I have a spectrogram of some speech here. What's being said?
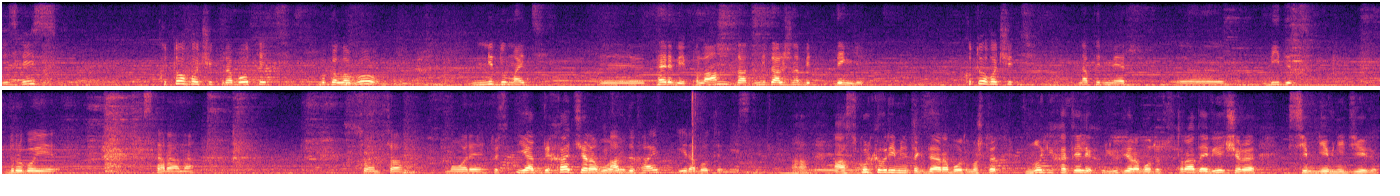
и здесь, кто хочет работать в голову, не думать, э, первый план да, не должно быть деньги. Кто хочет, например, э, видеть другое сторона, солнце, море, То есть и отдыхать, и работать. отдыхать и работать вместе. Ага. А сколько времени тогда работы? Потому что в многих отелях люди работают с утра до вечера 7 дней в неделю.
